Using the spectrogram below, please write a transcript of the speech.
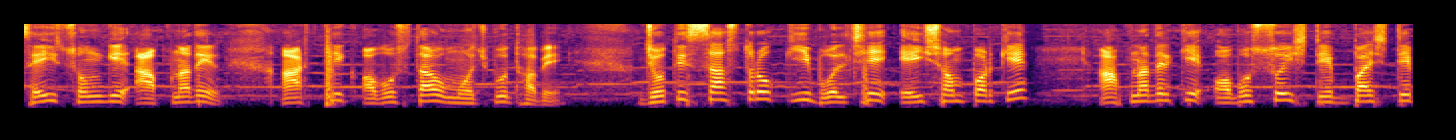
সেই সঙ্গে আপনাদের আর্থিক অবস্থাও মজবুত হবে। জ্যোতিষশাস্ত্র কি বলছে এই সম্পর্কে? আপনাদেরকে অবশ্যই স্টেপ বাই স্টেপ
